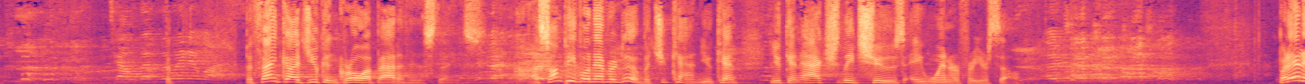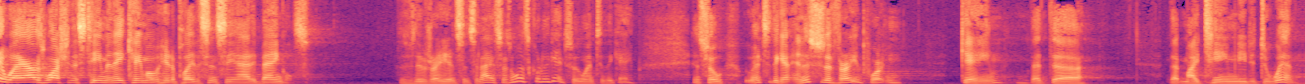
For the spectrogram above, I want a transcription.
Tell them who But- it was. But thank God you can grow up out of these things. Now, some people never do, but you can. You can, you can actually choose a winner for yourself. But anyway, I was watching this team, and they came over here to play the Cincinnati Bengals. It was right here in Cincinnati. So I said, well, let's go to the game. So we went to the game. And so we went to the game, and this was a very important game that, uh, that my team needed to win.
